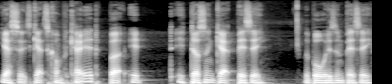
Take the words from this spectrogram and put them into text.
Yes, it gets complicated, but it it doesn't get busy. The board isn't busy.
